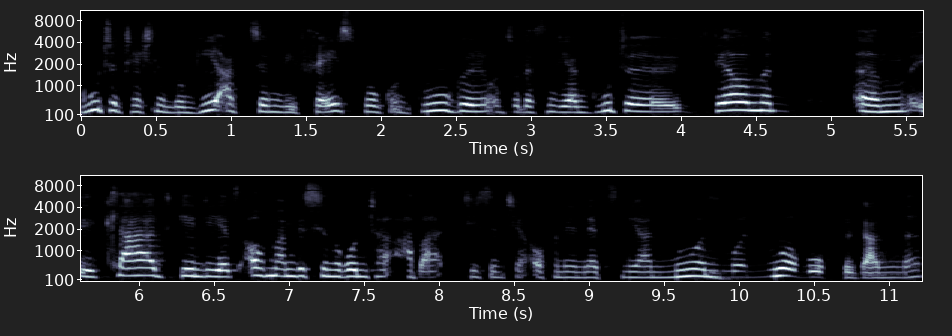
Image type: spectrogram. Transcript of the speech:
gute Technologieaktien wie Facebook und Google und so. Das sind ja gute Firmen. Ähm, klar gehen die jetzt auch mal ein bisschen runter, aber die sind ja auch in den letzten Jahren nur, nur, nur hochgegangen. Ne?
